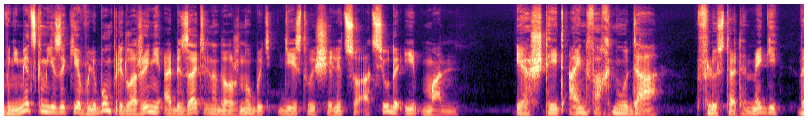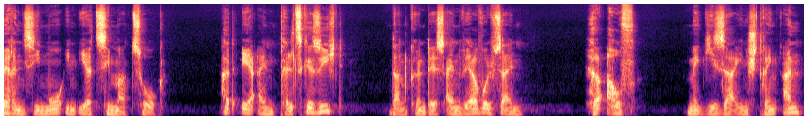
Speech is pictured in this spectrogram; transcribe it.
в немецком языке в любом предложении обязательно должно быть действующее лицо. Отсюда и Mann. Er steht einfach nur da, flüsterte Maggie, während sie Mo in ihr Zimmer zog. Hat er ein Pelzgesicht? Dann könnte es ein Werwolf sein. Hör auf! Maggie sah ihn streng an,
